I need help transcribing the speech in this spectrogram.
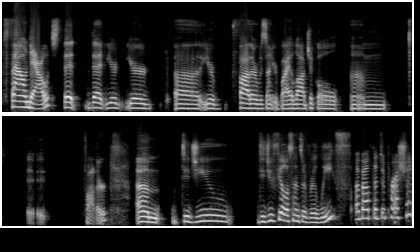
found out that that your your uh, your father was not your biological um, uh, father, um, did you did you feel a sense of relief about the depression?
